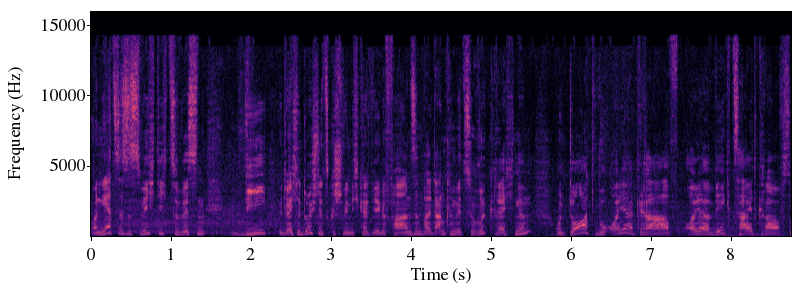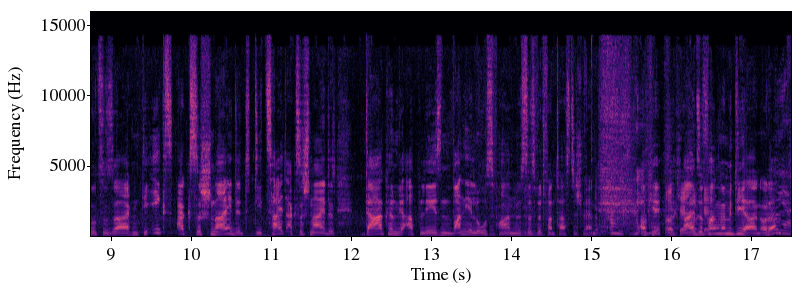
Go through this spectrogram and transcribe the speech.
Und jetzt ist es wichtig zu wissen, wie, mit welcher Durchschnittsgeschwindigkeit wir gefahren sind, weil dann können wir zurückrechnen und dort, wo euer Graph, euer Wegzeitgraph sozusagen, die X-Achse schneidet, die Zeitachse schneidet, da können wir ablesen, wann ihr losfahren müsst. Das wird fantastisch werden. Okay, Okay, also okay. fangen wir mit dir an, oder? Ja.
